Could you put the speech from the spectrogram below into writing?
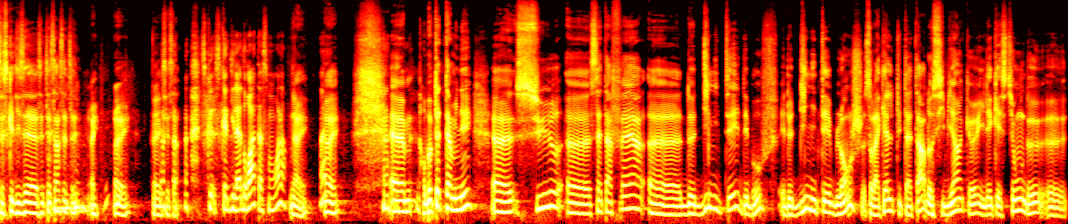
C'est ce que disait, c'était ça, c'était. Oui, oui, oui, oui, c'est ça. Ce qu'a dit la droite à ce moment-là. Ouais. Euh, on peut peut-être terminer euh, sur euh, cette affaire de dignité des beaufs et de dignité blanche sur laquelle tu t'attardes aussi bien qu'il est question de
